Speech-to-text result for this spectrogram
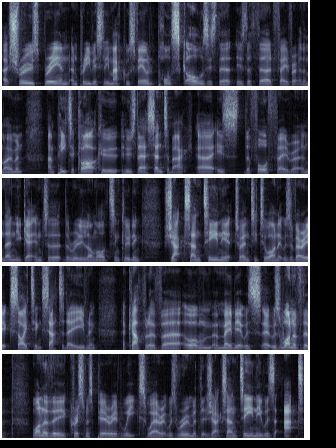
uh, Shrewsbury and, and, previously Macclesfield. Paul Scholes is the is the third favourite at the moment, and Peter Clarke, who who's their centre back, uh, is the fourth favourite. And then you get into the really long odds, including Jacques Santini at twenty to one. It was a very exciting Saturday evening. A couple of, uh, or maybe it was it was one of the one of the Christmas period weeks where it was rumoured that Jacques Santini was at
